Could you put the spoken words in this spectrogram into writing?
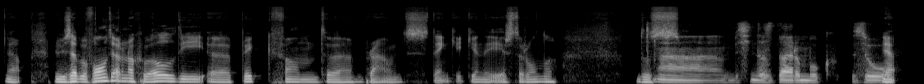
Ja, nu ze hebben volgend jaar nog wel die uh, pick van de Browns, denk ik, in de eerste ronde. Dus... Ah, misschien dat is daarom ook zo ja.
